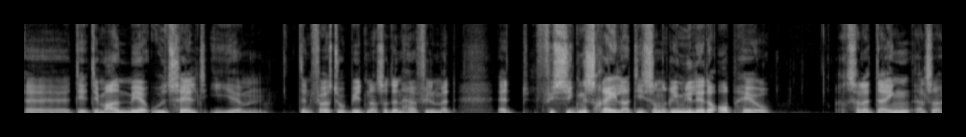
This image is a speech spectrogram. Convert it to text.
øh, det, det er meget mere udtalt i øh, den første Hobbiten og så den her film, at, at fysikkens regler, de er sådan rimelig let at ophæve, sådan at der er ingen, altså,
